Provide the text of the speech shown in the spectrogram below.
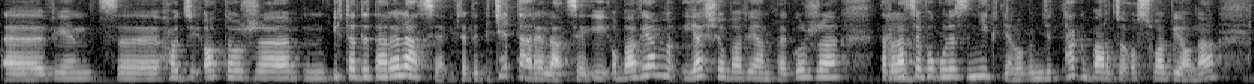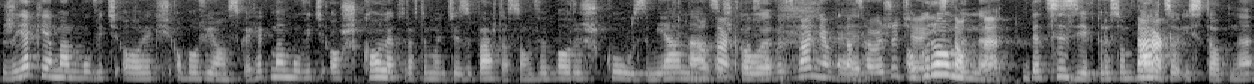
E, więc e, chodzi o to, że mm, i wtedy ta relacja, i wtedy gdzie ta relacja? I obawiam, ja się obawiałam tego, że ta relacja w ogóle zniknie, bo będzie tak bardzo osłabiona, że jak ja mam mówić o jakichś obowiązkach, jak mam mówić o szkole, która w tym momencie jest ważna, są wybory szkół, zmiana no ze tak, to szkoły. są wyzwania na e, całe życie Ogromne istotne. decyzje, które są Tak. bardzo istotne,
